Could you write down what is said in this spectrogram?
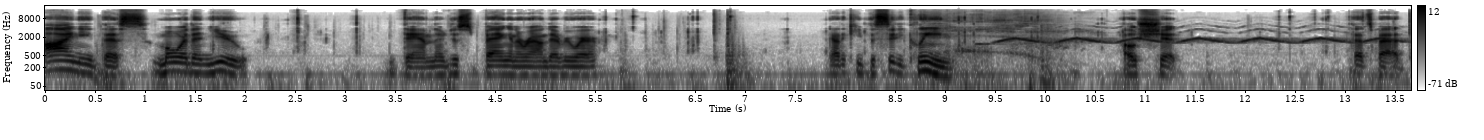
I need this more than you. Damn, they're just banging around everywhere. Gotta keep the city clean. Oh shit. That's bad.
